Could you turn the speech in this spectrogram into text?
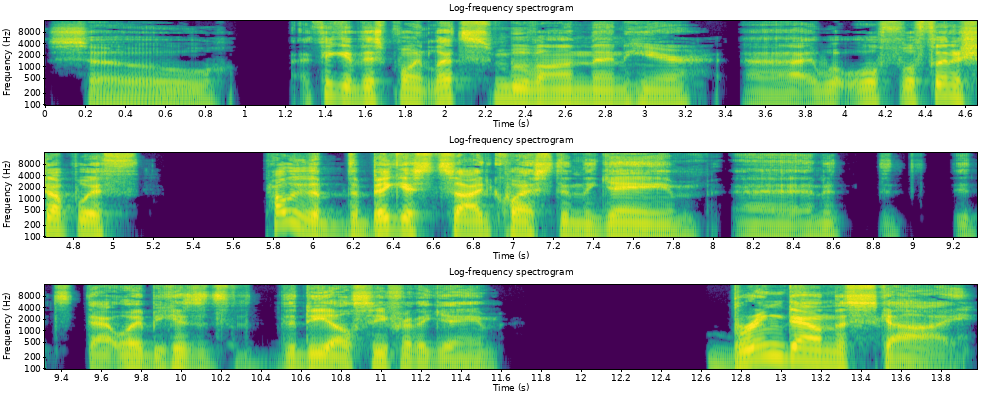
so i think at this point let's move on then here uh we'll we'll, finish up with probably the, the biggest side quest in the game uh, and it, it, it's that way because it's the dlc for the game bring down the sky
